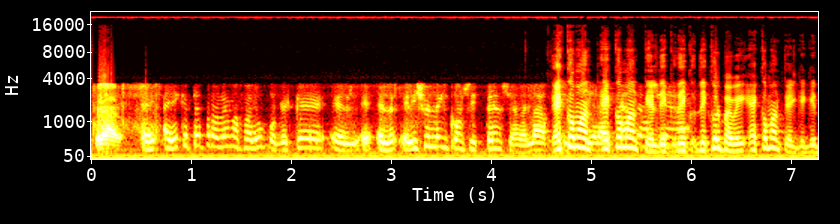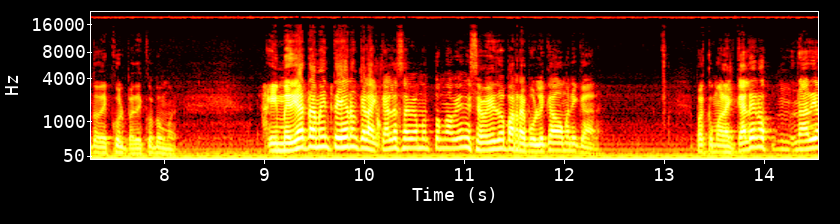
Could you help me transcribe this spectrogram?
Claro. Eh, ahí es que está el problema, Falú, porque es que el, el, el hecho es la inconsistencia, ¿verdad? Es como, es como Antiel, disculpe, es como Antiel, Kikito, disculpe, disculpe. Inmediatamente dijeron que el alcalde se había montado un avión y se había ido para República Dominicana. Pues como el alcalde no, nadie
